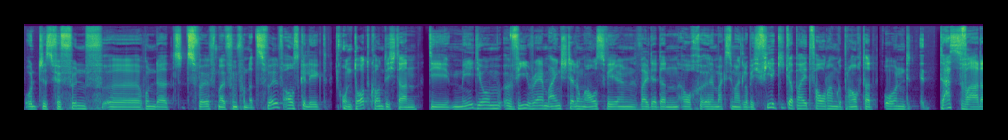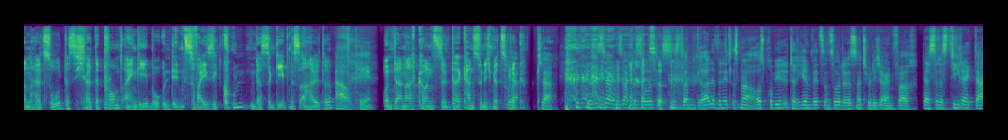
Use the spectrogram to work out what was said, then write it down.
und ist für 512 x 512 ausgelegt. Und dort konnte ich dann die Medium VRAM Einstellung auswählen, weil der dann auch äh, maximal, glaube ich, 4 GB VRAM gebraucht hat. Und das war dann halt so, dass ich halt eine Prompt eingebe und in zwei Sekunden das Ergebnis erhalte. Ah, okay. Und danach kannst du, da kannst du nicht mehr zurück. Ja, klar. Das ist ja eine Sache so, also. dass es dann gerade, wenn du jetzt mal ausprobieren, iterieren willst und so, dann ist natürlich einfach, dass du das direkt da,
